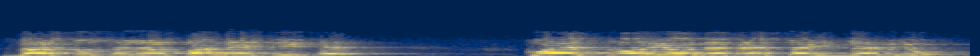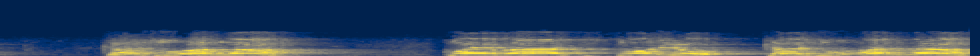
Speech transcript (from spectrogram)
Zašto se ne opametite? Ko je stvorio nebesa i zemlju? Kažu Allah. Ko je vas stvorio? Kažu Allah.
